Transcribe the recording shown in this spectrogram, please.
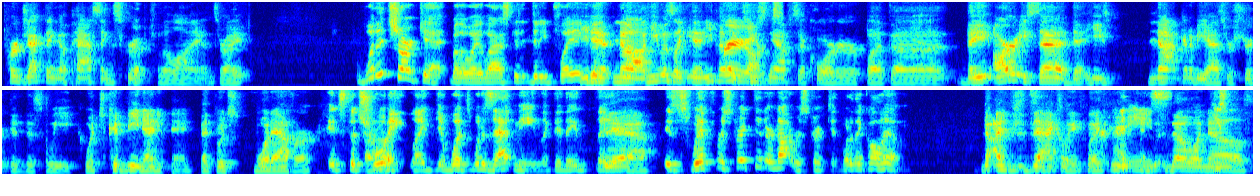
projecting a passing script for the Lions, right? What did Chark get, by the way, last did, did he play? he good- didn't. No, he was like he played like two yards. snaps a quarter, but uh, they already said that he's not going to be as restricted this week, which could mean anything. That which whatever. It's Detroit. like, what what does that mean? Like, did they? they yeah, Is Swift restricted or not restricted? What do they call him? Exactly. Like He's- no one knows.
